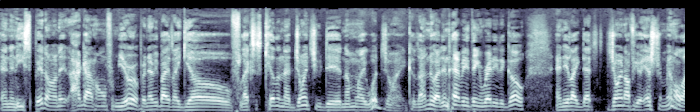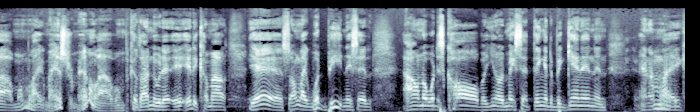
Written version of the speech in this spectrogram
And then he spit on it. I got home from Europe, and everybody's like, "Yo, Flex is killing that joint you did." And I'm like, "What joint?" Because I knew I didn't have anything ready to go. And he like, "That joint off your instrumental album." I'm like, "My instrumental album?" Because I knew that it, had come out. Yeah. So I'm like, "What beat?" And they said, "I don't know what it's called, but you know, it makes that thing at the beginning." And and I'm like,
